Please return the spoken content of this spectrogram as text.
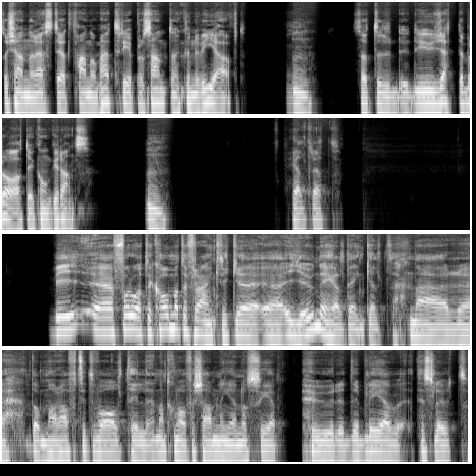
så känner SD att fan, de här tre procenten kunde vi ha haft. Mm. Så det, det är ju jättebra att det är konkurrens. Helt rätt. Vi eh, får återkomma till Frankrike eh, i juni helt enkelt. När eh, de har haft sitt val till nationalförsamlingen och se hur det blev till slut.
